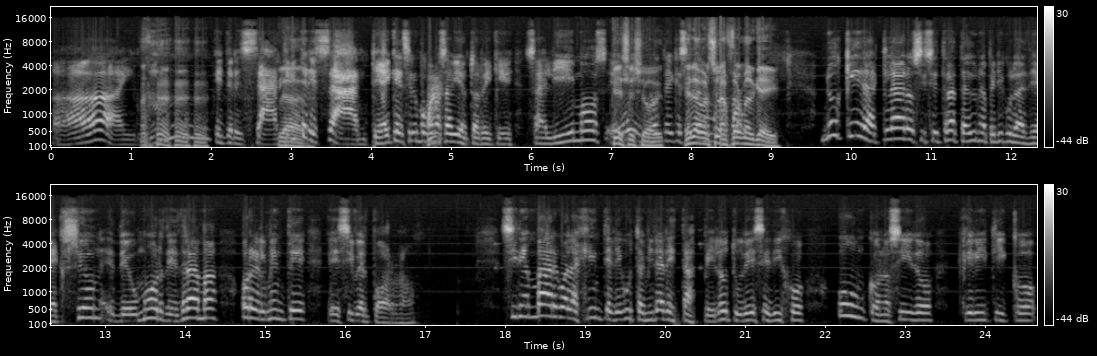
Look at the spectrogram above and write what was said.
Ay, mm, qué interesante, Claro. qué interesante. Hay que ser un poco más abierto, Ricky. Salimos. ¿Qué eh, sé yo? no que es la versión. Transformer gay. No queda claro si se trata de una película de acción, de humor, de drama o realmente eh, ciberporno. Sin embargo, a la gente le gusta mirar estas pelotudeces, dijo un conocido crítico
